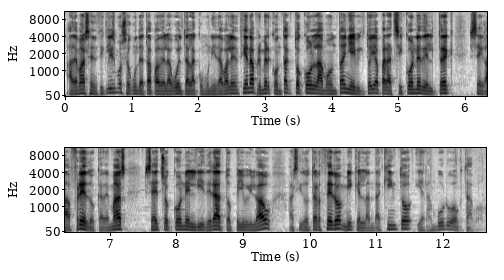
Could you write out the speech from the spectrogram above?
Además, en ciclismo, segunda etapa de la vuelta a la comunidad valenciana. Primer contacto con la montaña y victoria para Chicone del Trek Segafredo, que además se ha hecho con el liderato. Pello Bilbao ha sido tercero, Mikel Landa quinto y Aramburu octavo.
